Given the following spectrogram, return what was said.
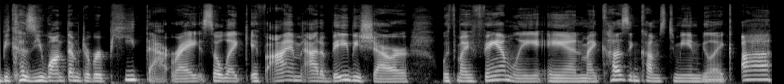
because you want them to repeat that, right? So like if I'm at a baby shower with my family and my cousin comes to me and be like, "Ah,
